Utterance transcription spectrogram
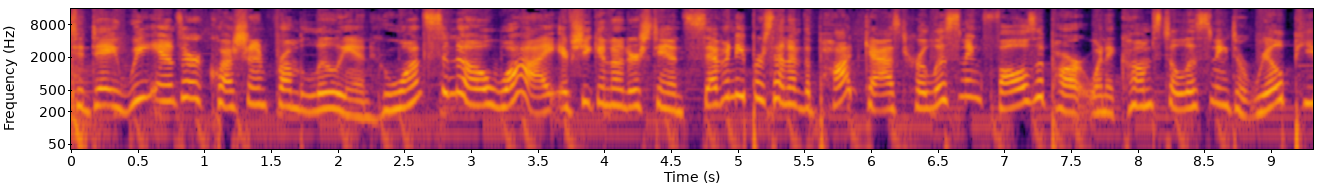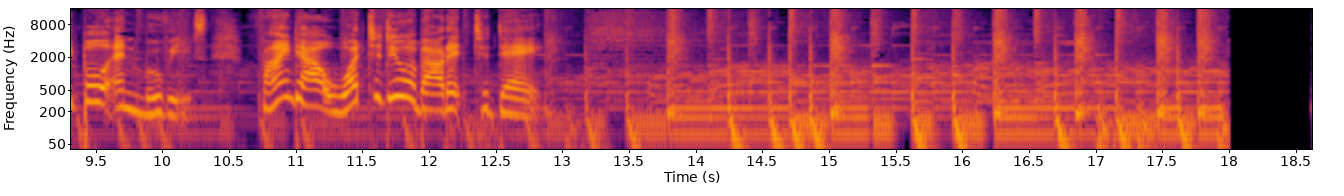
Today, we answer a question from Lillian, who wants to know why, if she can understand 70% of the podcast, her listening falls apart when it comes to listening to real people and movies. Find out what to do about it today.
